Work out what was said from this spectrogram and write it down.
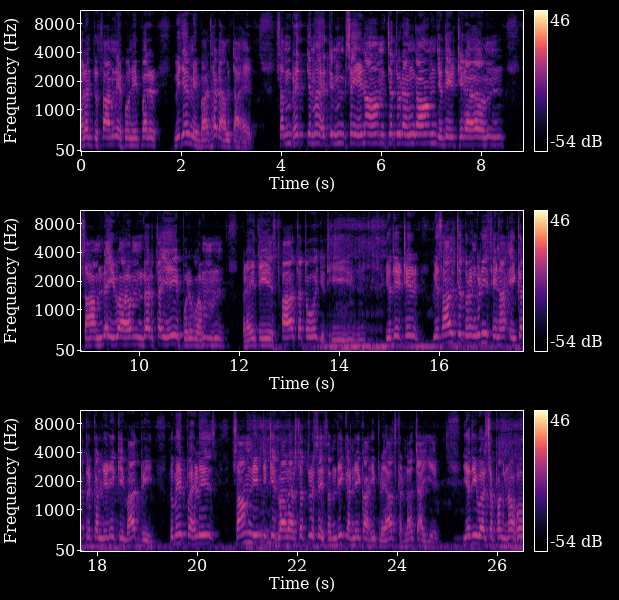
परंतु सामने होने पर विजय में बाधा डालता है। संभृत्य महतिम सेनाम चतुरंगाम युधिष्ठिर सामने वर्त पूर्व प्रयते स्था तथो युधि। युधिष्ठिर विशाल चतुरंगणी सेना एकत्र कर लेने के बाद भी तुम्हें पहले साम नीति के द्वारा शत्रु से संधि करने का ही प्रयास करना चाहिए। यदि वह सफल न हो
